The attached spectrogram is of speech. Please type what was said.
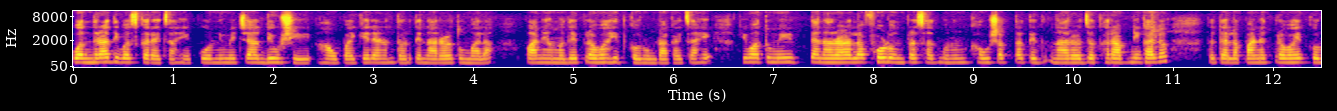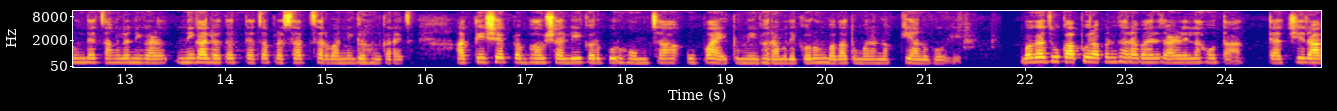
पंधरा दिवस करायचा आहे. पौर्णिमेच्या दिवशी हा उपाय केल्यानंतर ते नारळ तुम्हाला पाण्यामध्ये प्रवाहित करून टाकायचं आहे. किंवा तुम्ही त्या नारळाला फोडून प्रसाद म्हणून खाऊ शकता. ते नारळ जर खराब निघालं तर त्याला पाण्यात प्रवाहित करून द्या. चांगलं निघाळ निघालं तर त्याचा प्रसाद सर्वांनी ग्रहण करायचा अतिशय प्रभावशाली कर्पूर होमचा उपाय तुम्ही घरामध्ये करून बघा तुम्हाला नक्की अनुभव येईल. बघा जो कापूर आपण घराबाहेर जाळलेला होता त्याची राख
